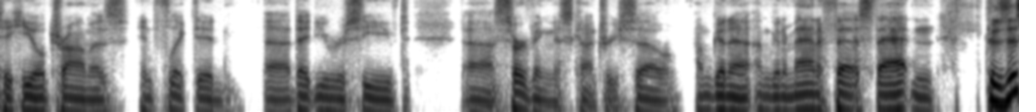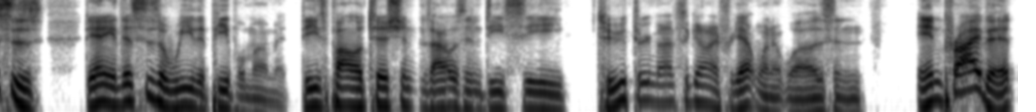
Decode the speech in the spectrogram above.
to heal traumas inflicted uh, that you received uh, serving this country. So I'm gonna I'm gonna manifest that, and because this is Danny, this is a we the people moment. These politicians, I was in D.C. two three months ago, I forget when it was, and in private,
